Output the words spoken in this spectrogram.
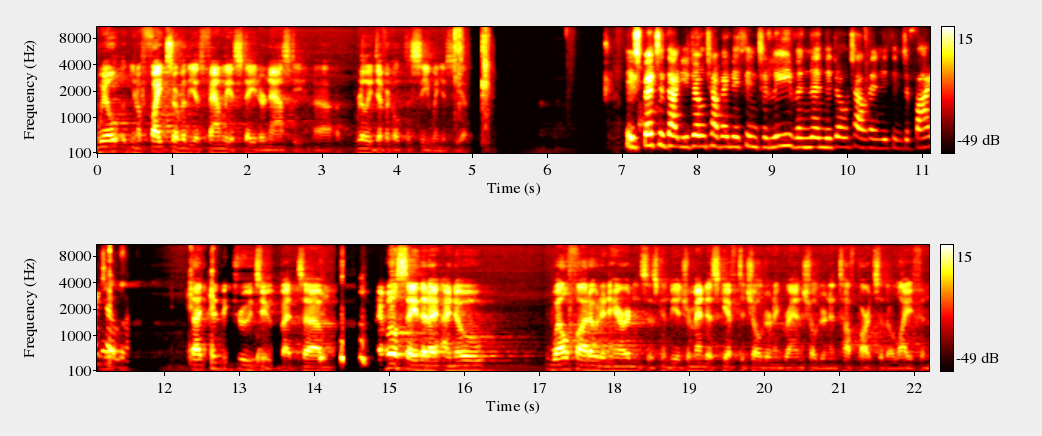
will you know fights over the family estate are nasty. Uh, really difficult to see when you see it. It's better that you don't have anything to leave and then they don't have anything to fight Well, over. That could be true too, but um, I will say that I, I know well thought out inheritances can be a tremendous gift to children and grandchildren in tough parts of their life. And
